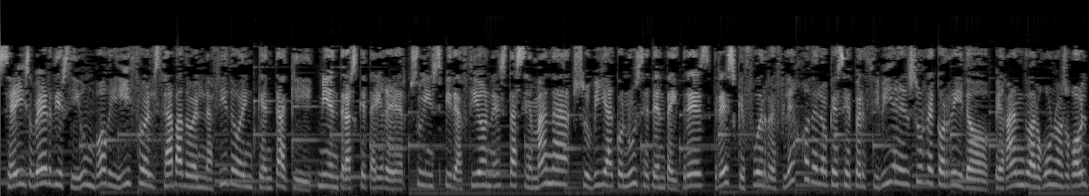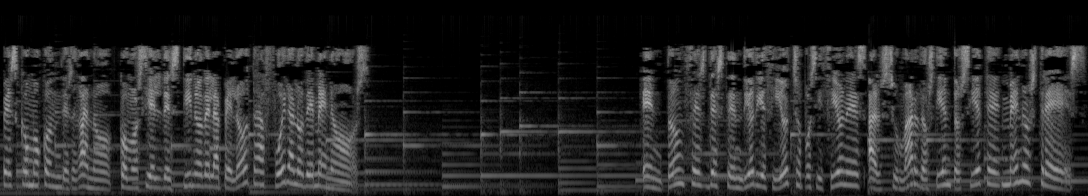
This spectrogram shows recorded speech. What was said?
Seis verdes y un bogey hizo el sábado el nacido en Kentucky, mientras que Tiger, su inspiración esta semana, subía con un 73-3 que fue reflejo de lo que se percibía en su recorrido, pegando algunos golpes como con desgano, como si el destino de la pelota fuera lo de menos. Entonces descendió 18 posiciones, al sumar 207, menos 3.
